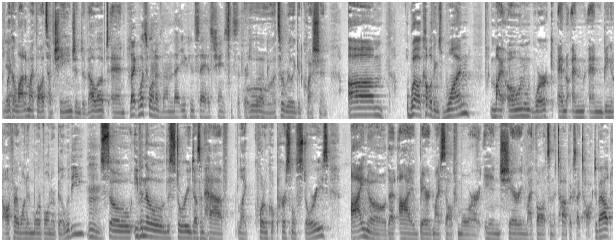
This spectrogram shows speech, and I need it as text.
yeah. like a lot of my thoughts have changed and developed and like what's one of them that you can say has changed since the first oh, book that's a really good question um, well a couple things one my own work and and and being an author, I wanted more vulnerability. Mm. So even though the story doesn't have like quote unquote personal stories, I know that I bared myself more in sharing my thoughts and the topics I talked about.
